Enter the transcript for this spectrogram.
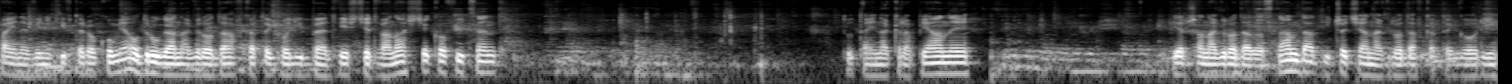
Fajne wyniki w tym roku miał. Druga nagroda w kategorii B 212 koeficjent. Tutaj nakrapiany. Pierwsza nagroda za standard i trzecia nagroda w kategorii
